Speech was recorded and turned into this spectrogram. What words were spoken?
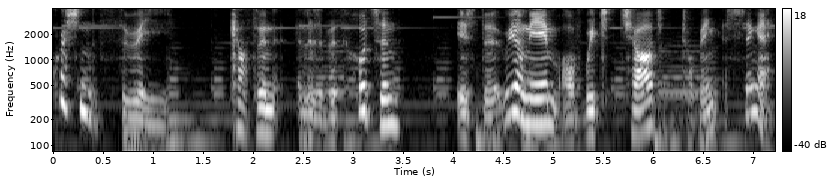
Question 3. Catherine Elizabeth Hudson is the real name of which chart topping singer?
